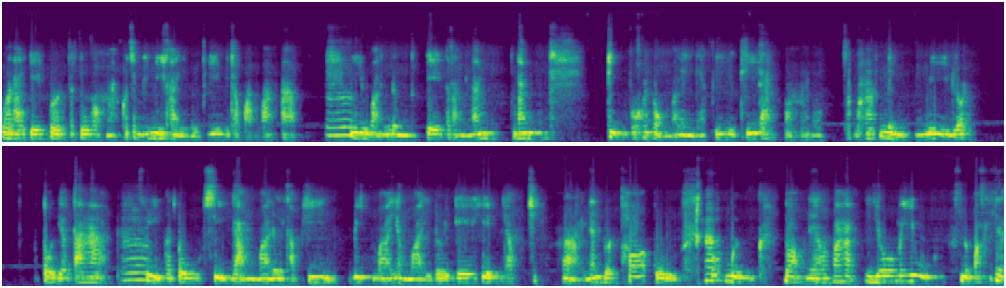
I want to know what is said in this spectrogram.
เวลาเอเปิดประตูออกมา ก็จะไม่มีใครเลยพี่มีแต่ความว่างเปล่าเออมีอยู่วันหนึ่งเอกำลังนั่งนั่งกินพวกขนมอะไรเงี้ยพี่อยู่ที่ด้านฟ้าเนาะสักพักหนึ่งมีรถโตโยต้าเออสี่ประตูสีดำมาเลยครับพี่บิดมาอย่างไวเลยเอเห็นแล้วชิบ หายนั่นรถพ่อกูคพรัวบกมึงบอกแล้วว่าอีโยไม่อยู่หนูบอกเนี่ย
